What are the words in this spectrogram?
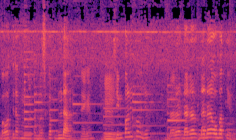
bahwa tidak menggunakan masker denda ya kan? Hmm. simpel itu aja. Dada dada dada obatnya itu.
